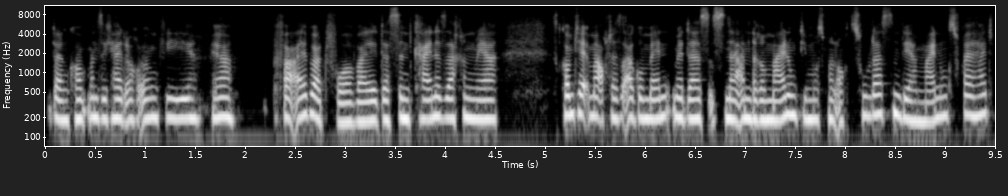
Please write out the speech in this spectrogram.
dann kommt man sich halt auch irgendwie, ja, veralbert vor, weil das sind keine Sachen mehr. Es kommt ja immer auch das Argument mit, das ist eine andere Meinung, die muss man auch zulassen. Wir haben Meinungsfreiheit.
